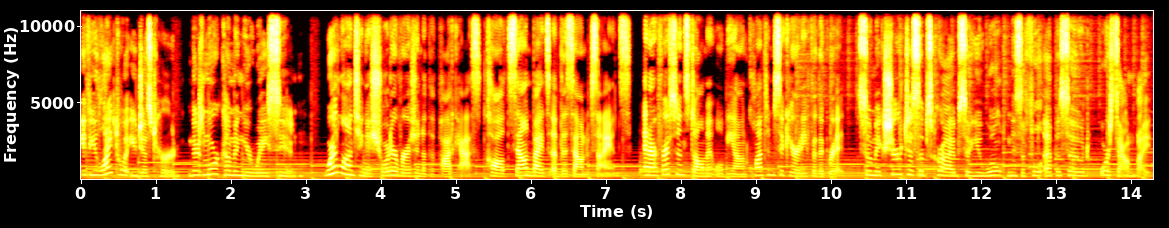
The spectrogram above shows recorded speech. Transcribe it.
If you liked what you just heard, there's more coming your way soon. We're launching a shorter version of the podcast called Soundbites of the Sound of Science, and our first installment will be on quantum security for the grid. So make sure to subscribe so you won't miss a full episode or soundbite.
